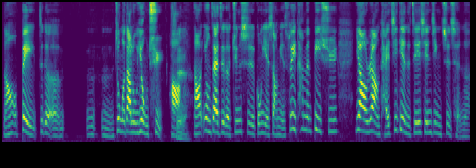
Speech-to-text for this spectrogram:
然后被这个呃嗯嗯中国大陆用去哈，然后用在这个军事工业上面，所以他们必须要让台积电的这些先进制程呢，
